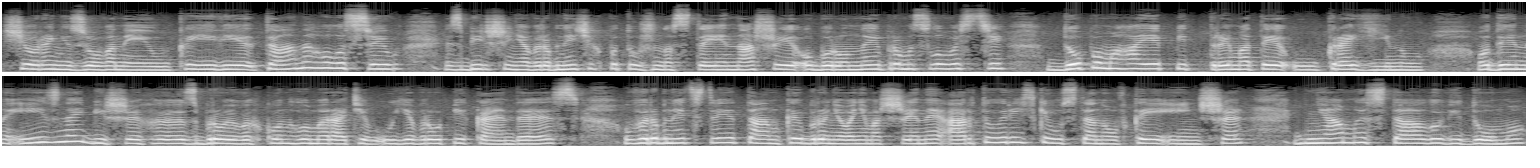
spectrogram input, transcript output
що організований у Києві, та наголосив збільшення виробничих потужностей нашої оборонної промисловості допомагає підтримати Україну. Один із найбільших збройових конгломератів у Європі КНДС у виробництві танки, броньовані машини, артилерійські установки і інше днями стало відомо.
